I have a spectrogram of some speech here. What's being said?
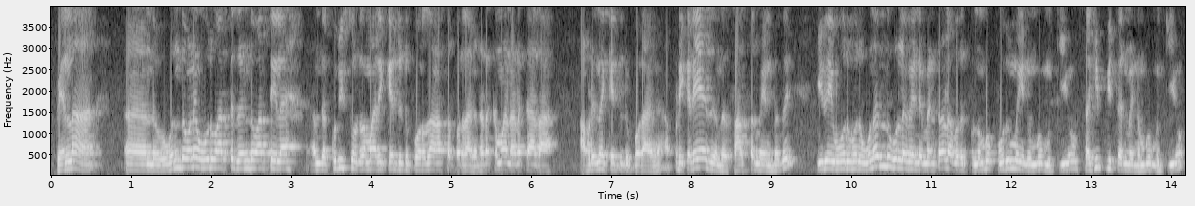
இப்போ எல்லாம் அந்த வந்தோடனே ஒரு வார்த்தை ரெண்டு வார்த்தையில அந்த குறி சொல்ற மாதிரி கேட்டுட்டு போறதா ஆசைப்படுறாங்க. நடக்குமா நடக்காதா? அப்படின்னு தான் கேட்டுட்டு போறாங்க. அப்படி கிடையாது. இந்த சாஸ்திரம் என்பது இதை ஒருவர் உணர்ந்து கொள்ள வேண்டும் என்றால் அவருக்கு ரொம்ப பொறுமை ரொம்ப முக்கியம். சகிப்புத்தன்மை ரொம்ப முக்கியம்.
